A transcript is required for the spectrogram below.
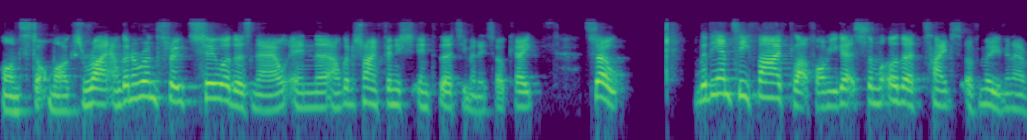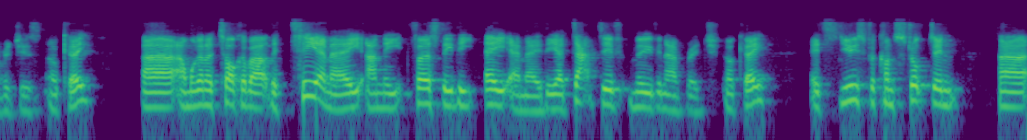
on stock markets. Right, I'm going to run through two others now. In uh, I'm going to try and finish in 30 minutes. Okay, so with the MT5 platform, you get some other types of moving averages. Okay, uh, and we're going to talk about the TMA and the firstly the AMA, the adaptive moving average. Okay, it's used for constructing uh,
